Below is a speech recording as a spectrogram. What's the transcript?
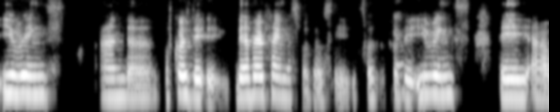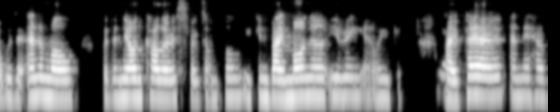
earrings and uh, of course they they're very famous for those for, for yeah. the earrings they uh, with the animal with the neon colors for example you can buy mono earring or you can yeah. buy pair and they have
